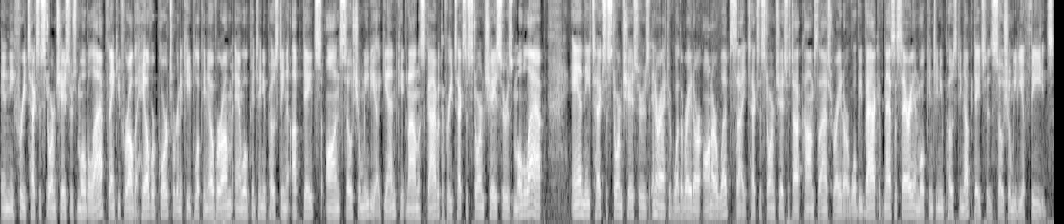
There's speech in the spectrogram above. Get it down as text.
in the free Texas Storm Chasers mobile app. Thank you for all the hail reports. We're going to keep looking over them, and we'll continue posting updates on social media. Again, keep an eye on the sky with the free Texas Storm Chasers mobile app and the Texas Storm Chasers interactive weather radar on our website, texasstormchasers.com slash radar. We'll be back if necessary, and we'll continue posting updates to the social media feeds.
